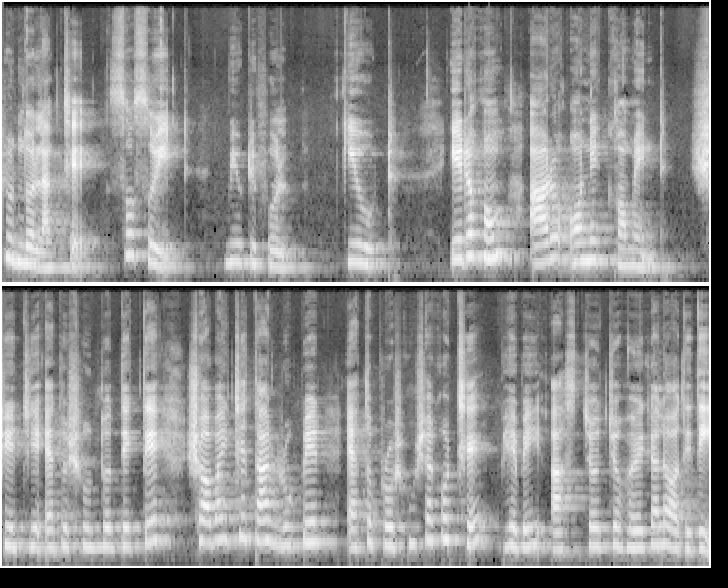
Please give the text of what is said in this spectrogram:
সুন্দর লাগছে। সো সুইট বিউটিফুল কিউট এরকম আরও অনেক কমেন্ট সে যে এত সুন্দর দেখতে, সবাই যে তার রূপের এত প্রশংসা করছে ভেবেই আশ্চর্য হয়ে গেল অদিতি।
